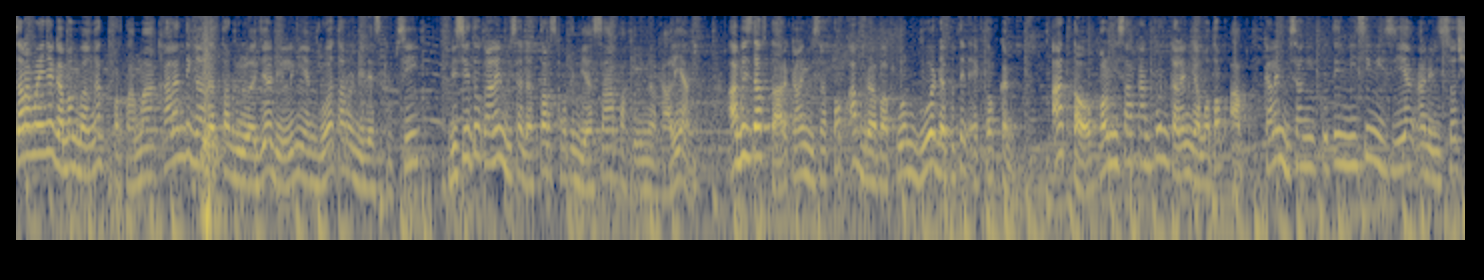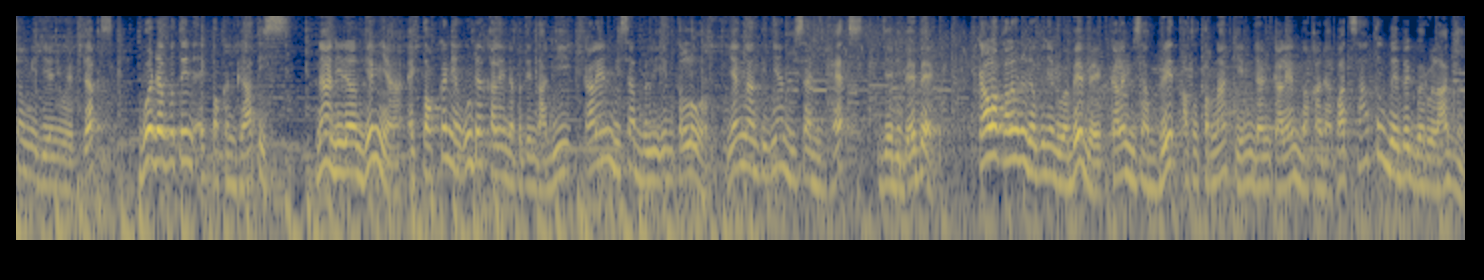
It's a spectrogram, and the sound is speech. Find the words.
Cara mainnya gampang banget. Pertama, kalian tinggal daftar dulu aja di link yang gua taruh di deskripsi. Di situ kalian bisa daftar seperti biasa pakai email kalian. Abis daftar, kalian bisa top up berapapun gua dapetin egg token. Atau kalau misalkan pun kalian gak mau top up, kalian bisa ngikutin misi-misi yang ada di social medianya WebDucks buat dapetin egg token gratis. Nah, di dalam gamenya, egg token yang udah kalian dapetin tadi, kalian bisa beliin telur yang nantinya bisa di-hatch jadi bebek. Kalau kalian udah punya dua bebek, kalian bisa breed atau ternakin dan kalian bakal dapat satu bebek baru lagi.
